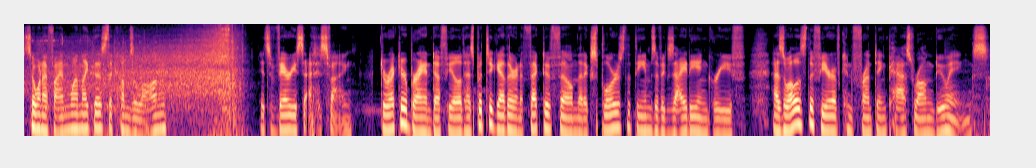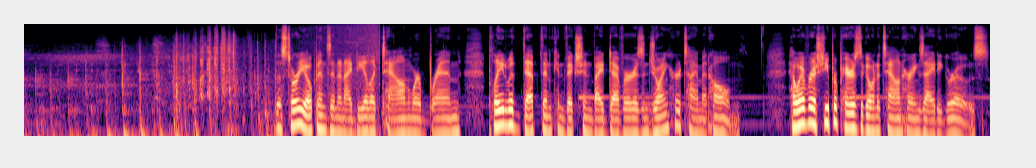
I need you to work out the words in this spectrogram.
So when I find one like this that comes along, it's very satisfying. Director Brian Duffield has put together an effective film that explores the themes of anxiety and grief, as well as the fear of confronting past wrongdoings. The story opens in an idyllic town where Brynn, played with depth and conviction by Dever, is enjoying her time at home. However, as she prepares to go into town, her anxiety grows,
